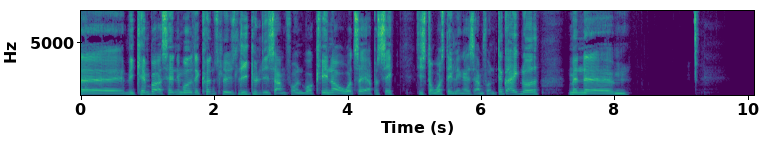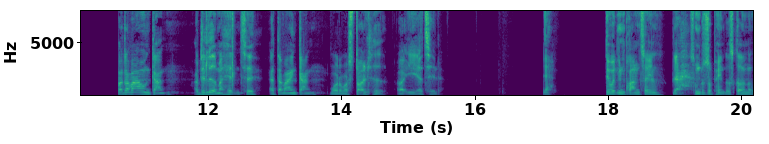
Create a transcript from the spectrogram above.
Øh, vi kæmper os hen imod det kønsløst ligegyldige samfund, hvor kvinder overtager på sigt de store stillinger i samfundet. Det gør ikke noget, men... Øh, og der var jo en gang, og det leder mig hen til, at der var en gang, hvor der var stolthed og ære til. Ja. Det var din brandtale, ja. som du så pænt har skrevet ned.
